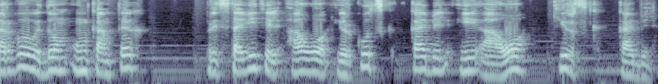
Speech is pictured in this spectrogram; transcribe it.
Торговый дом Ункомтех, представитель АО «Иркутск кабель» и АО «Кирск кабель».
